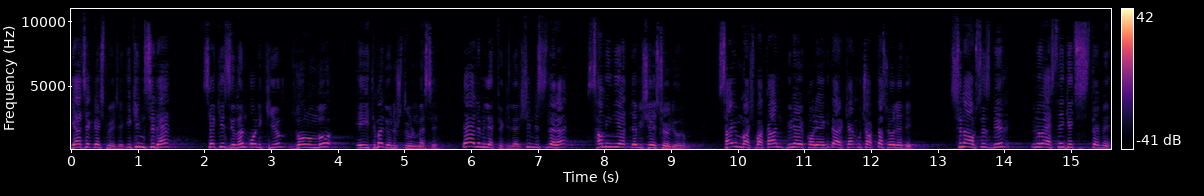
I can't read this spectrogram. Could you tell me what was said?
gerçekleşmeyecek. İkincisi de 8 yılın 12 yıl zorunlu eğitime dönüştürülmesi. Değerli milletvekilleri şimdi sizlere samimiyetle bir şey söylüyorum. Sayın Başbakan Güney Kore'ye giderken uçakta söyledi. Sınavsız bir üniversite geçiş sistemi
